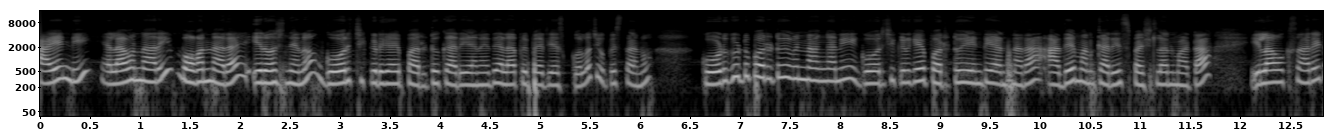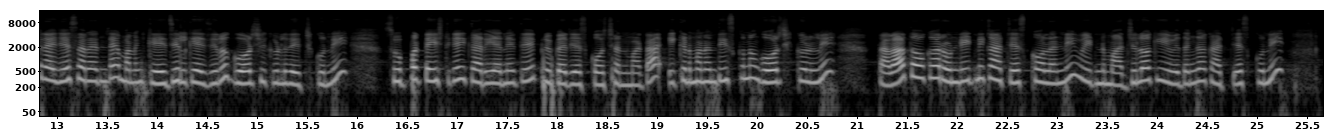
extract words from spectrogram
Hi అండి. ఎలా ఉన్నారు? బాగున్నారా? ఈరోజు నేను గోరు చిక్కుడుకాయ పరుటు కర్రీ అనేది ఎలా ప్రిపేర్ చేసుకోవాలో చూపిస్తాను. కోడిగుడ్డు పరుటు విన్నాం కానీ గోరు చిక్కుడుకాయ పరుటు ఏంటి అంటున్నారా? అదే మన కర్రీ స్పెషల్ అనమాట ఇలా ఒకసారి ట్రై చేశారంటే మనం కేజీలు కేజీలు గోరు చిక్కుడు తెచ్చుకుని సూపర్ టేస్ట్గా ఈ కర్రీ అనేది ప్రిపేర్ చేసుకోవచ్చు అనమాట ఇక్కడ మనం తీసుకున్న గోరు చిక్కుడుని తలా తోక రెండింటిని కట్ చేసుకోవాలండి. వీటిని మధ్యలోకి ఈ విధంగా కట్ చేసుకుని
